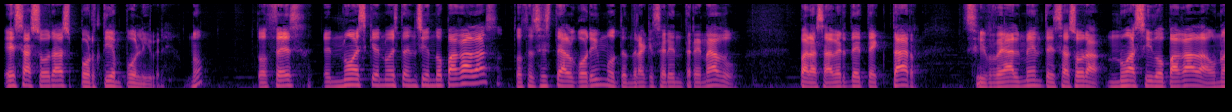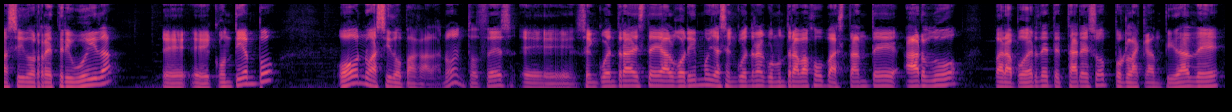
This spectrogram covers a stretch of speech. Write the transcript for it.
esas horas por tiempo libre, ¿no? Entonces, eh, no es que no estén siendo pagadas, entonces este algoritmo tendrá que ser entrenado para saber detectar si realmente esa hora no ha sido pagada o no ha sido retribuida eh, eh, con tiempo o no ha sido pagada, ¿no? Entonces, eh, se encuentra este algoritmo, ya se encuentra con un trabajo bastante arduo para poder detectar eso por la cantidad de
